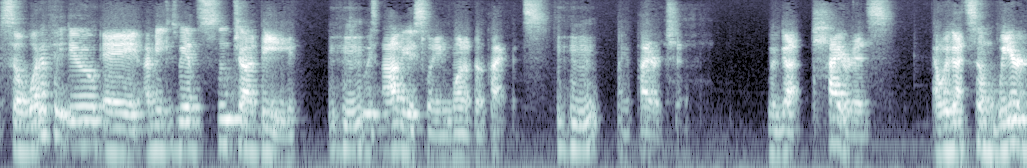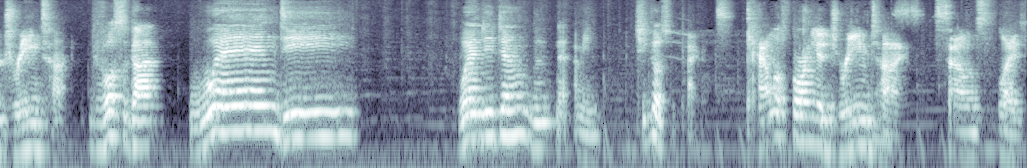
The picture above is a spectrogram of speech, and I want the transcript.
So what if we do a? I mean, because we have Sloop John B, hmm who is obviously one of the pirates, hmm like a pirate ship. we've got pirates, and we've got some weird dream time. We've also got Wendy. Wendy don't lose. no, I mean, she goes with pirates. California dream time sounds like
